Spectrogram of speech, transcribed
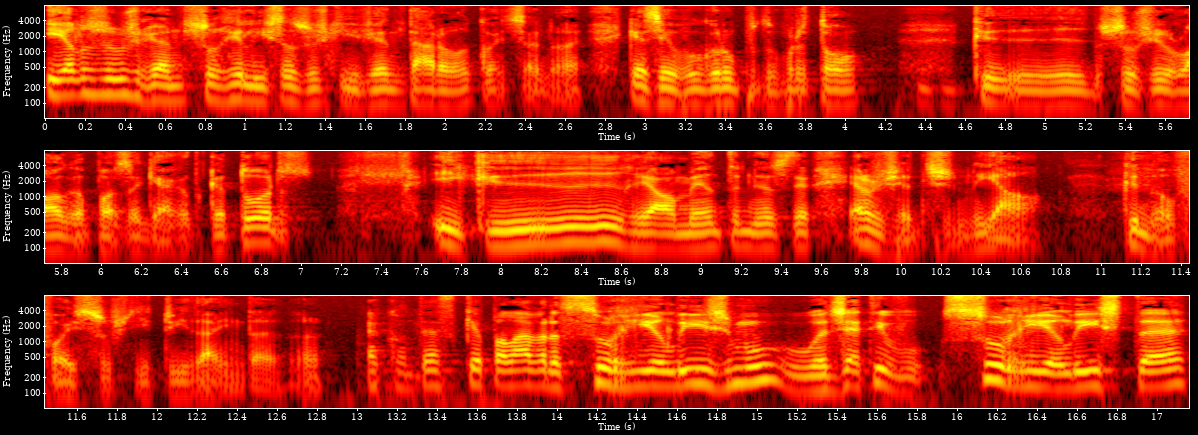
Eles, os grandes surrealistas, os que inventaram a coisa, não é? Quer dizer, o grupo de Breton, que surgiu logo após a Guerra de 14 e que realmente nesse tempo era gente genial que não foi substituída ainda. É? Acontece que a palavra surrealismo, o adjetivo surrealista,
